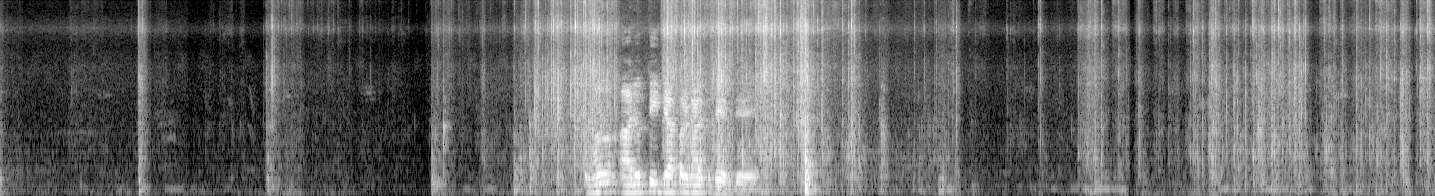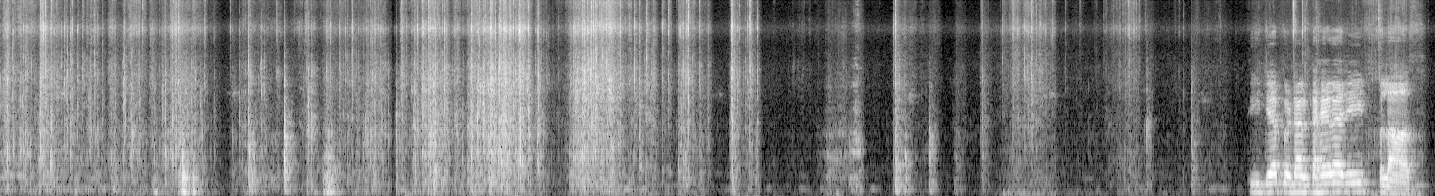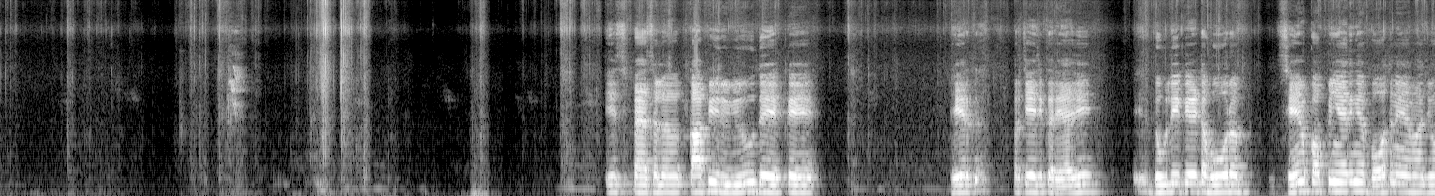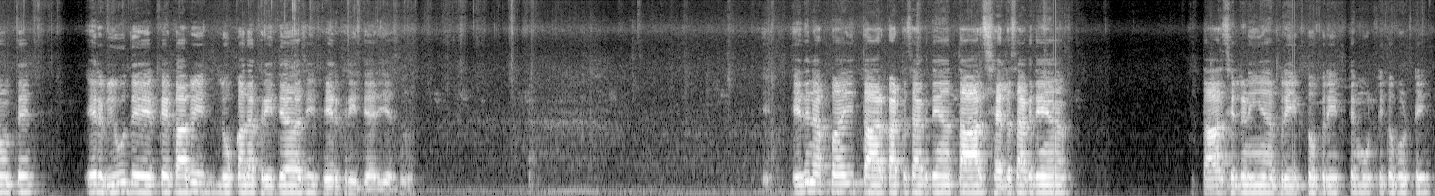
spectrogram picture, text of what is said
ਹੁਣ ਆਜੋ ਤੀਜਾ ਪ੍ਰੋਡਕਟ ਦੇਖਦੇ ਹਾਂ ਤੀਜਾ ਪ੍ਰੋਡਕਟ ਹੈਗਾ ਜੀ ਪਲਾਸ। ਇਹ ਸਪੈਸ਼ਲ ਕਾਫੀ ਰਿਵਿਊ ਦੇਖ ਕੇ ਫੇਰ ਪਰਚੇਜ ਕਰਿਆ ਜੀ। ਡੁਪਲੀਕੇਟ ਹੋਰ ਸੇਮ ਕਾਪੀਆਂ ਇਹਦੀਆਂ ਬਹੁਤ ਨੇ Amazon ਤੇ। ਇਹ ਰਿਵਿਊ ਦੇਖ ਕੇ ਕਾਫੀ ਲੋਕਾਂ ਦਾ ਖਰੀਦਿਆ ਅਸੀਂ ਫੇਰ ਖਰੀਦਿਆ ਜੀ ਇਸ ਨੂੰ। ਇਹਦੇ ਨਾਲ ਆਪਾਂ ਜੀ ਤਾਰ ਕੱਟ ਸਕਦੇ ਹਾਂ, ਤਾਰ ਛਿੱਲ ਸਕਦੇ ਹਾਂ। ਤਾਰ ਛਿੱਲਣੀ ਹੈ ਬਰੀਕ ਤੋਂ ਬਰੀਕ ਤੇ ਮੋਟੀ ਤੋਂ ਮੋਟੀ।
